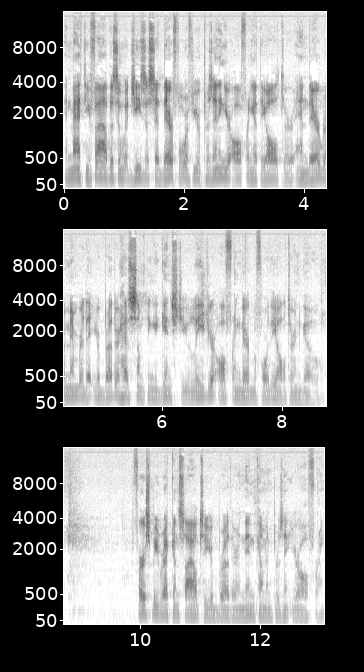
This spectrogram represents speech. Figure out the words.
In Matthew 5, listen what Jesus said. Therefore, if you're presenting your offering at the altar and there remember that your brother has something against you, leave your offering there before the altar and go. First be reconciled to your brother and then come and present your offering.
